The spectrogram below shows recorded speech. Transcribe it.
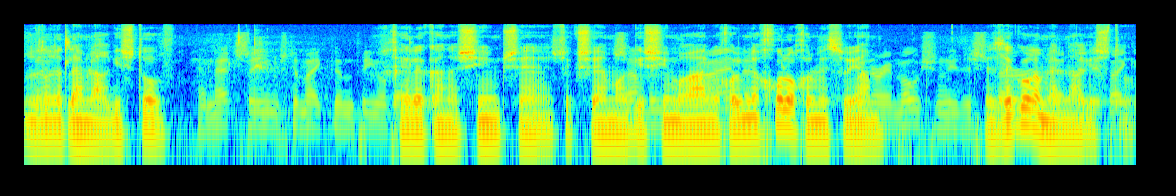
עוזרת להם להרגיש טוב. חלק האנשים שכשהם מרגישים רע הם יכולים לאכול אוכל מסוים, וזה גורם להם להרגיש טוב.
